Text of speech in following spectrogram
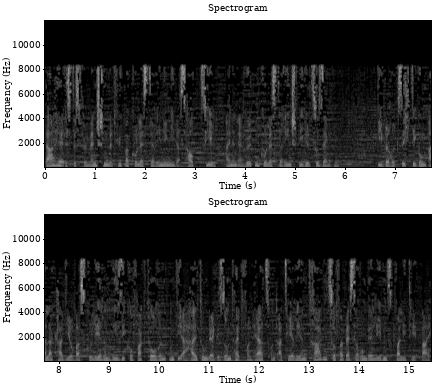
Daher ist es für Menschen mit Hypercholesterinämie das Hauptziel, einen erhöhten Cholesterinspiegel zu senken. Die Berücksichtigung aller kardiovaskulären Risikofaktoren und die Erhaltung der Gesundheit von Herz und Arterien tragen zur Verbesserung der Lebensqualität bei.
